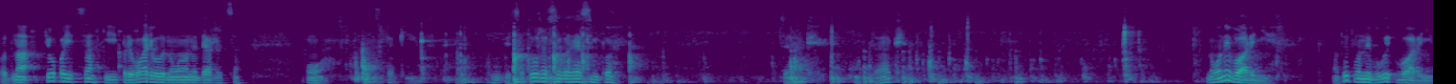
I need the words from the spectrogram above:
Одна тьопається і приварювали, але воно не держиться. О, такі от. Крутиться теж все легесенько. Так, отак. Ну вони варені. А тут вони були варені.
